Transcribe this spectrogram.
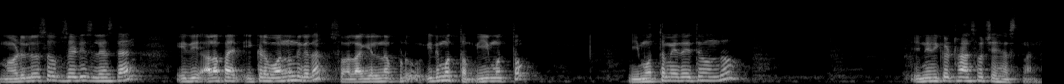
modulus of z is less than ఇది అలా పై ఇక్కడ వన్ ఉంది కదా సో అలాగే వెళ్ళినప్పుడు ఇది మొత్తం ఈ మొత్తం ఈ మొత్తం ఏదైతే ఉందో నేను ఇక్కడ ట్రాన్స్ఫర్ చేసేస్తున్నాను.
